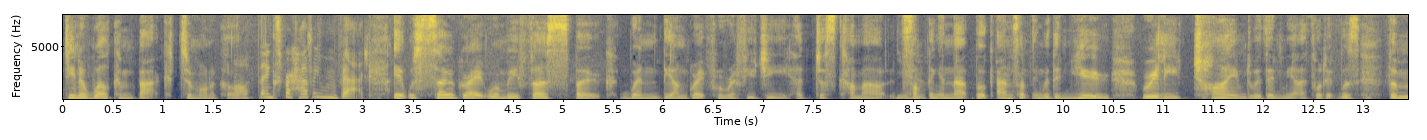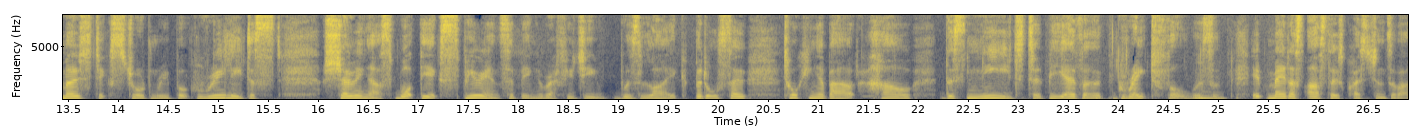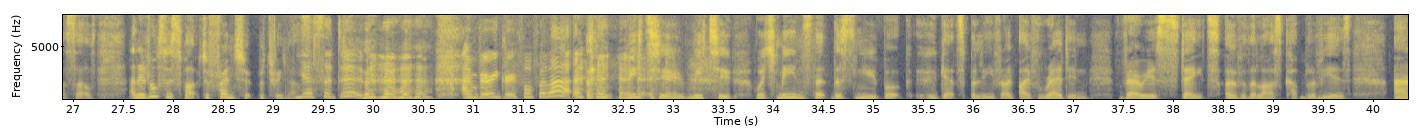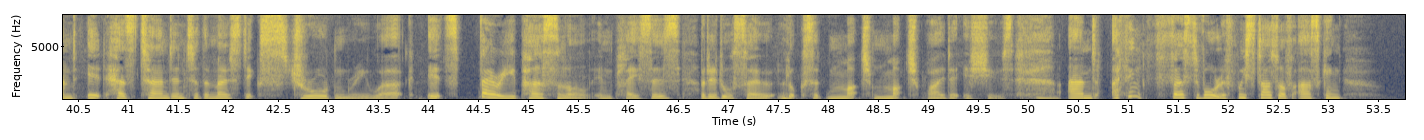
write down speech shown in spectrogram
Dina, welcome back to Monocle. Oh, thanks for having me back. It was so great when we first spoke when The Ungrateful Refugee had just come out. Yeah. Something in that book and something within you really chimed within me. I thought it was the most extraordinary book, really just showing us what the experience of being a refugee was like, but also talking about how this need to be ever grateful was, mm. it made us ask those questions of ourselves. And it also sparked a friendship between us. Yes, it did. I'm very grateful for that. me too, me too. Which means that this new book, Who Gets Believed, I've read in various states over the last couple mm-hmm. of years, and it has turned into the most extraordinary work. It's very personal in places, but it also looks at much, much wider issues. Mm. And I think, first of all, if we start off asking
